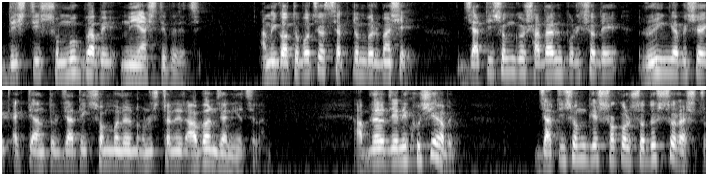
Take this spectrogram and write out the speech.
দৃষ্টির সম্মুখভাবে নিয়ে আসতে পেরেছি। আমি গত বছর সেপ্টেম্বর মাসে জাতিসংঘ সাধারণ পরিষদে রোহিঙ্গা বিষয়ক একটি আন্তর্জাতিক সম্মেলন অনুষ্ঠানের আহ্বান জানিয়েছিলাম। আপনারা জেনে খুশি হবেন, জাতিসংঘের সকল সদস্য রাষ্ট্র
